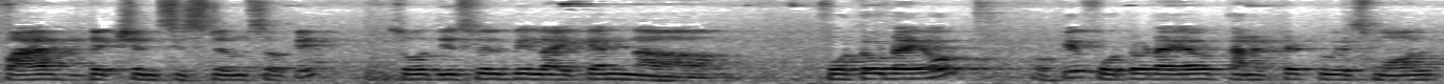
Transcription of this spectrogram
fire detection systems okay? So this will be like an uh, photodiode okay photodiode connected to a small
